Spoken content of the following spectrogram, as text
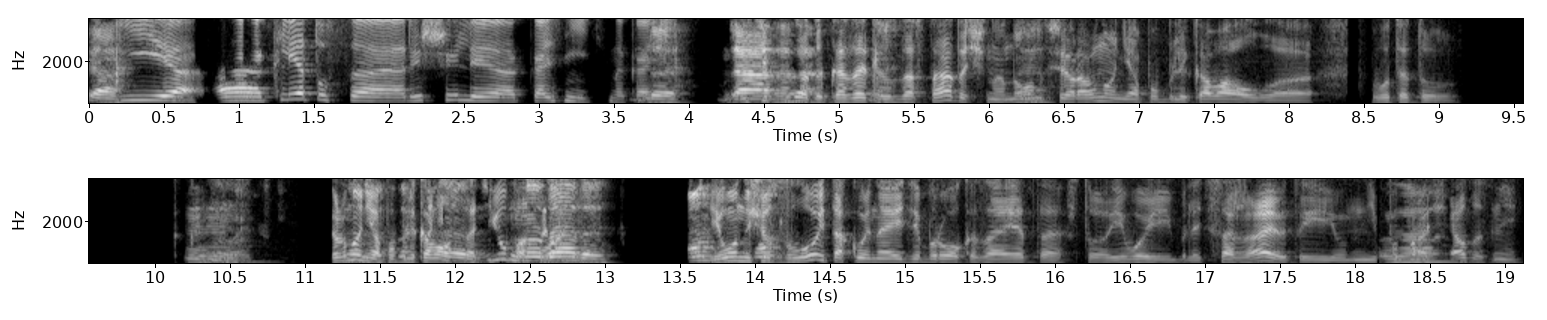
А, и э, Клетуса решили казнить наконец. Ну, Да, типа, да, да, да. доказательств достаточно, но он Да. все равно не опубликовал э, вот эту... Как Мгм. называется? Все равно не Ну, опубликовал э, статью Ну да, послание. Да. И он еще злой такой на Эдди Брока за это, что его и, блядь, сажают, и он не Да. попрощался с ней.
